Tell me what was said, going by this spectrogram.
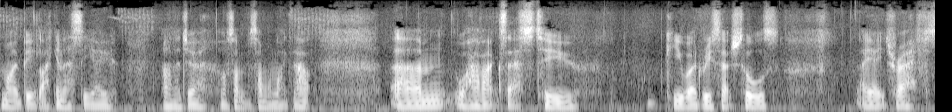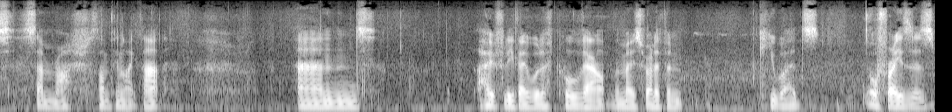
might be like an SEO manager or some, someone like that um, will have access to keyword research tools, Ahrefs, SEMrush, something like that, and hopefully they will have pulled out the most relevant keywords or phrases.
